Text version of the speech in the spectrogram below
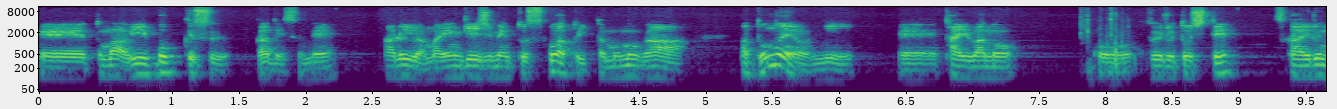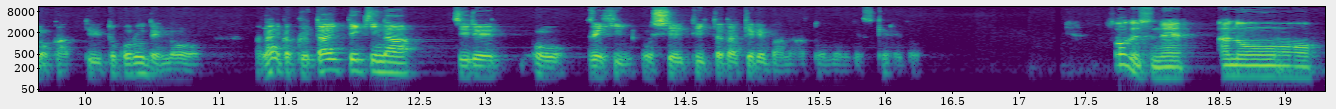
えっ、ー、とまあ WeBox がですね、あるいはまあエンゲージメントスコアといったものが、まあ、どのように、えー、対話のこうツールとして使えるのかっていうところでの何か具体的な事例をぜひ教えていただければなと思うんですけれど。そうですね。あの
